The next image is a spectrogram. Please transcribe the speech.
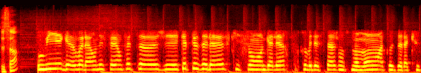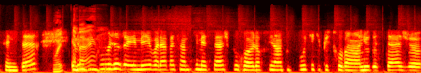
C'est ça? Oui, voilà, en effet. En fait, euh, j'ai quelques élèves qui sont en galère pour trouver des stages en ce moment à cause de la crise sanitaire. Oui. Et Ah donc, bah ouais. du coup, j'aurais aimé voilà, passer un petit message pour euh, leur filer un coup de pouce et qu'ils puissent trouver un lieu de stage euh,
